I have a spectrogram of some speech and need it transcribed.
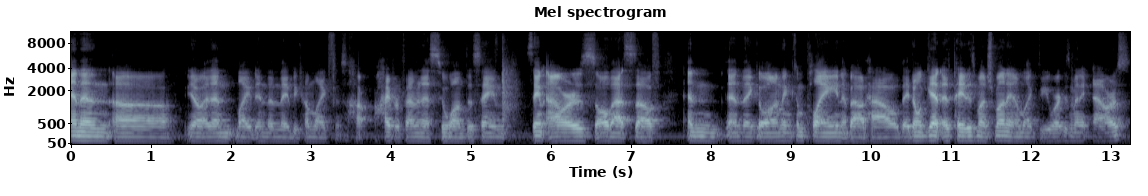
And then uh, you know, and then like, and then they become like hyper feminists who want the same same hours, all that stuff, and then they go on and complain about how they don't get as paid as much money. I'm like, do you work as many hours?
